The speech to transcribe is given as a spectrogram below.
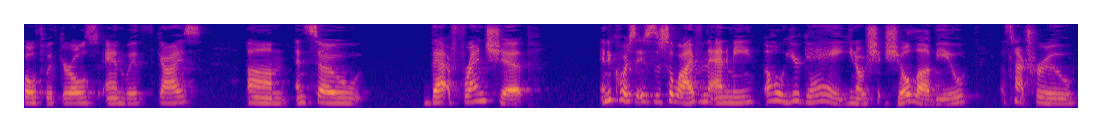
both with girls and with guys. Um, and so that friendship, and of course, it's just a lie from the enemy. Oh, you're gay. You know, sh- she'll love you. That's not true.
